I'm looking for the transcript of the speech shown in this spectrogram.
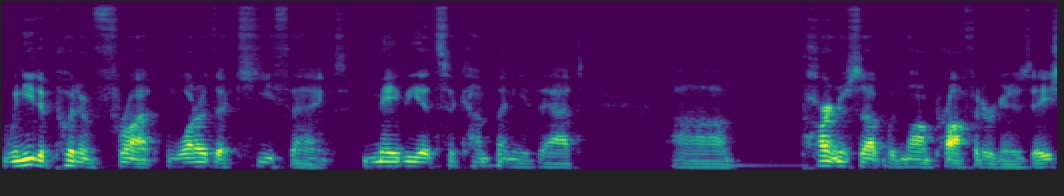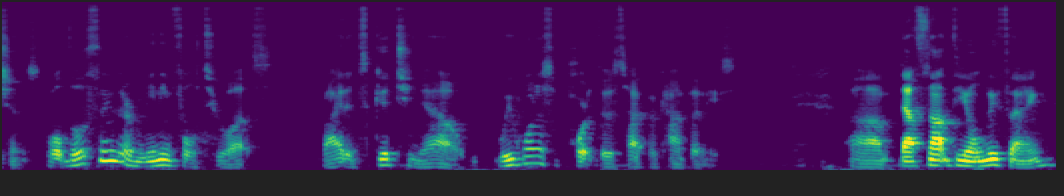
we need to put in front what are the key things. Maybe it's a company that uh, partners up with nonprofit organizations. Well, those things are meaningful to us, right? It's good to know. We want to support those type of companies. Um, that's not the only thing.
